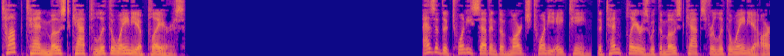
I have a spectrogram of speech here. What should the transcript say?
Top 10 most capped Lithuania players As of 27 March 2018, the 10 players with the most caps for Lithuania are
